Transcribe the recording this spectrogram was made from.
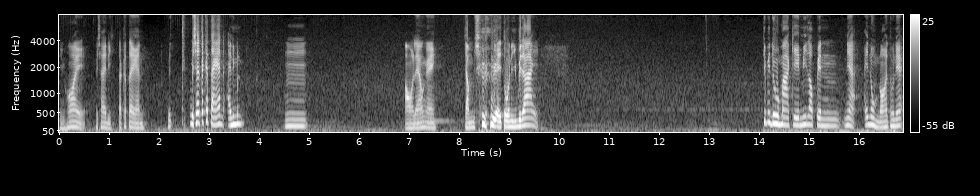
หิ่งห้อยไม่ใช่ดิตะกะแตนไม่ไม่ใช่ตะกะแตนอันนี้มันอืมเอาแล้วไงจำชื่อไอ้ตัวนี้ไม่ได้ ที่ไปดูมาเกมนี้เราเป็นเนี่ยไอ้หนุ่มน้อยตัวเนี้ย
